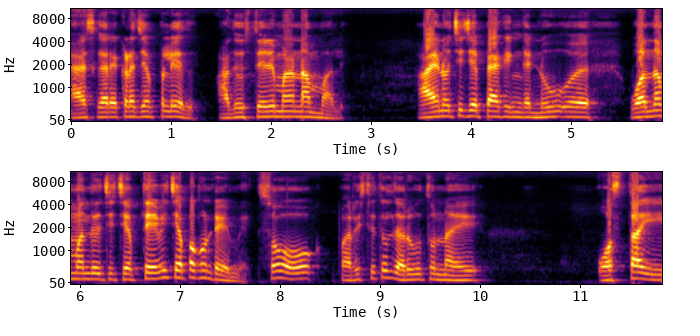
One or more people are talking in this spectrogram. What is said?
యాస్ గారు ఎక్కడ చెప్పలేదు. అది వస్తేనే మనం నమ్మాలి. ఆయన వచ్చి చెప్పాక ఇంకా నువ్వు వంద మంది వచ్చి చెప్తే ఏమి? చెప్పకుంటే ఏమి? సో పరిస్థితులు జరుగుతున్నాయి. వస్తాయి.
